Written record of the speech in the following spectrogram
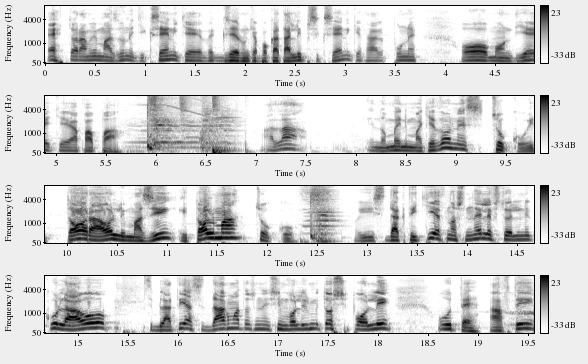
Ε, τώρα μην μας δουν και οι ξένοι και δεν ξέρουν και από καταλήψεις ξένοι και θα πούνε ο Μοντιέ και απαπά. Αλλά οι Ηνωμένοι Μακεδόνες τσούκου. τώρα όλοι μαζί, η τόλμα τσούκου. Η συντακτική εθνοσυνέλευση του ελληνικού λαού στην πλατεία συντάγματος είναι συμβολισμοί τόσοι πολλοί, ούτε αυτοί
